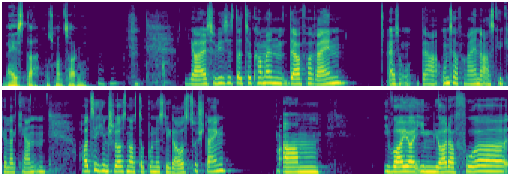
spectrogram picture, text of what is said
Meister, muss man sagen. Mhm. Ja, also wie ist es dazu gekommen? Der Verein, also der, unser Verein, der Aski Keller Kärnten, hat sich entschlossen, aus der Bundesliga auszusteigen. Ähm, ich war ja im Jahr davor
